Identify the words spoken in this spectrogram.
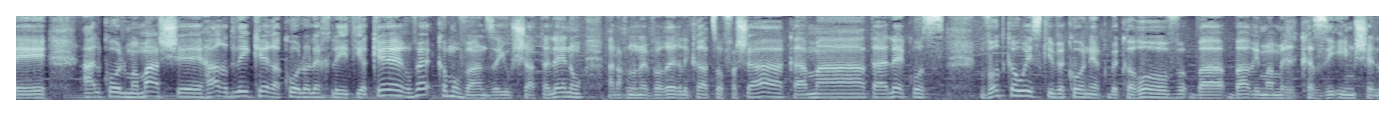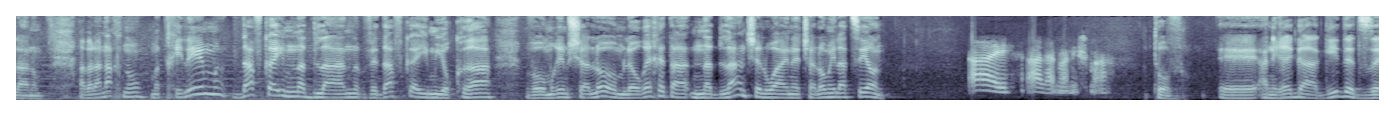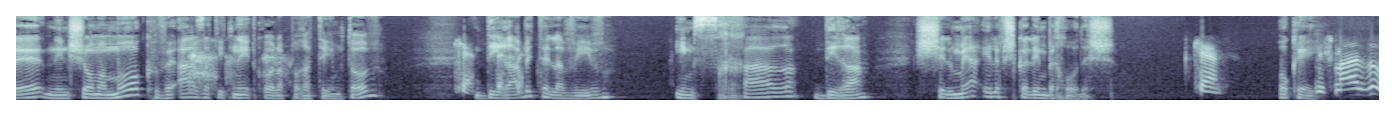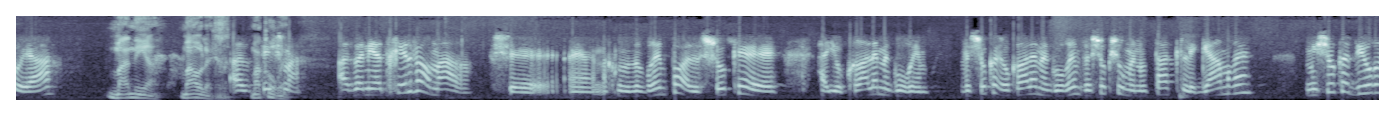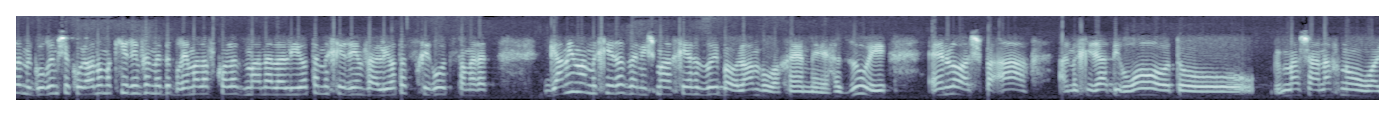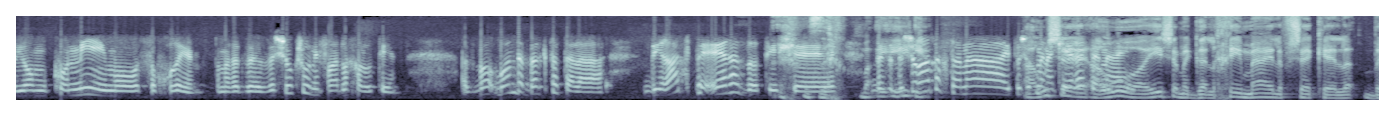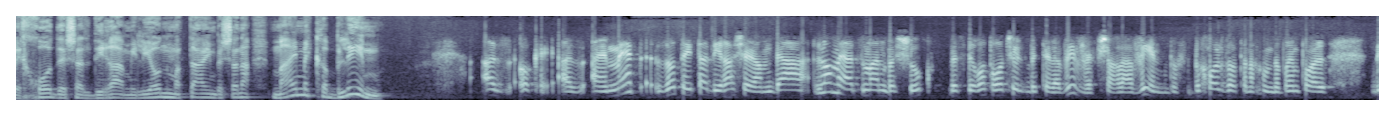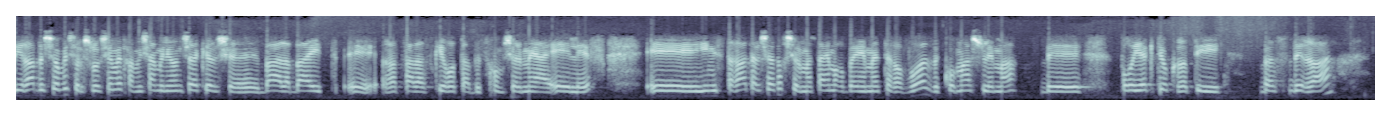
uh, אלכוהול ממש הארד uh, ליקר, הכל הולך להתייקר, וכמובן זה יושת עלינו. אנחנו נברר לקראת סוף השעה כמה תעלה כוס וודקה וויסקי וקוניאק בקרוב בברים המרכזיים. המרכזיים שלנו. אבל אנחנו מתחילים דווקא עם נדל"ן ודווקא עם יוקרה, ואומרים שלום לעורכת הנדל"ן של ynet, שלום הילה ציון. היי, אהלן, מה נשמע? טוב, אה, אני רגע אגיד את זה, ננשום עמוק, ואז את תתני את כל הפרטים, טוב? כן. דירה. בתל אביב עם שכר דירה של 100 אלף שקלים בחודש. כן. אוקיי, נשמע הזוי, אה? מה נהיה? מה הולך? אז מה תשמע, קורה? אז אני אתחיל ואומר שאנחנו מדברים פה על שוק אה, היוקרה למגורים, ושוק היוקרה למגורים זה שוק שהוא מנותק לגמרי משוק הדיור למגורים שכולנו מכירים ומדברים עליו כל הזמן, על עליות המחירים ועליות השכירות, זאת אומרת, גם אם המחיר הזה נשמע הכי הזוי בעולם והוא אכן אה, הזוי, אין לו השפעה על מחירי הדירות או מה שאנחנו היום קונים או שוכרים. זאת אומרת, זה, זה שוק שהוא נפרד לחלוטין. אז בואו בוא נדבר קצת על הדירת פאר הזאת, שבשורה התחתונה היא פשוט מנקרת עיניים. ההוא האיש שמגלחים 100 אלף שקל בחודש על דירה, מיליון 200 בשנה, מה הם מקבלים? אז אוקיי, אז האמת, זאת הייתה דירה שעמדה לא מעט זמן בשוק, בשדרות רוטשילד בתל אביב, ואפשר להבין, בכל זאת אנחנו מדברים פה על דירה בשווי של 35 מיליון שקל שבעל הבית אה, רצה להשכיר אותה בסכום של 100 אלף. אה, היא משתרעת על שטח של 240 מטר רבוע, זה קומה שלמה בפרויקט יוקרתי בשדרה.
